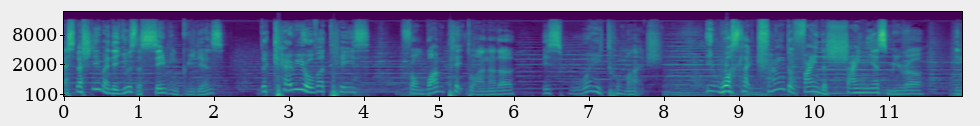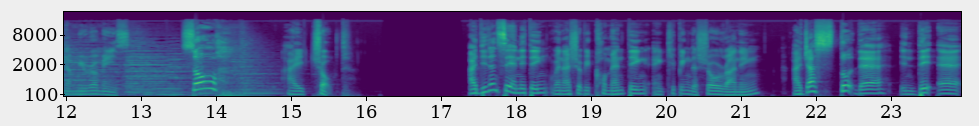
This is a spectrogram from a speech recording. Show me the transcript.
especially when they use the same ingredients, the carryover taste from one plate to another is way too much. It was like trying to find the shiniest mirror in a mirror maze. So, I choked. I didn't say anything when I should be commenting and keeping the show running. I just stood there in dead air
